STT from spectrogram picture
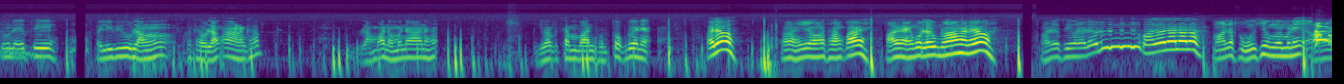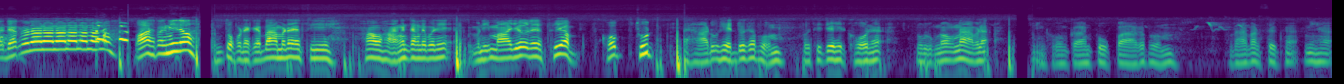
นู่นเอฟซีไปรีวิวหลังแถวหลังอ่างนะครับ หลังบ้านหนองมะนาวนะฮะเดี๋ยวไปทำบันฝนตกด้วยเนี่ย ไปเร็วอะเฮียมทางไป ไปไหนหมดแล้วลูกน้องอะเร็วมาเร็วสิมาเร็วเร็ว มาเร็วเร็วเร็วมาแล้วฝูงเชี่ยวเงินมานี้เอาเด็กเร็วเร็วเร็วเร็วเร็วไปทางนี้เร็วฝนตกไปไหนแกบ้านไม่ได้เอฟซีห้าวหางกันจังเลยวันนี้ วันนี้มาเยอะเลยเพียบครบชุดหาดูเห็ดด้วยครับผมเพื่อที่จะเห็ดโคนฮะลูกลูกนองหน้าไปแล้วนี่โครงการปลูกป่าครับผมร้านบ้านศึกฮะนี่ฮะ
